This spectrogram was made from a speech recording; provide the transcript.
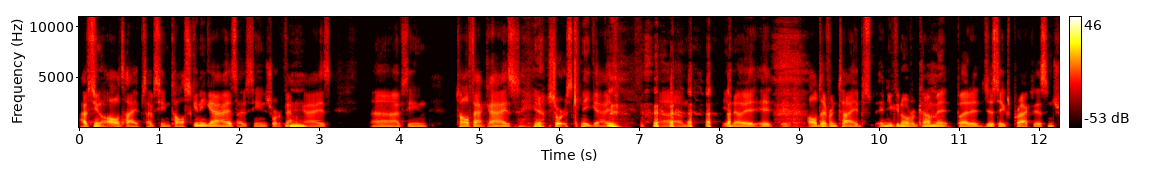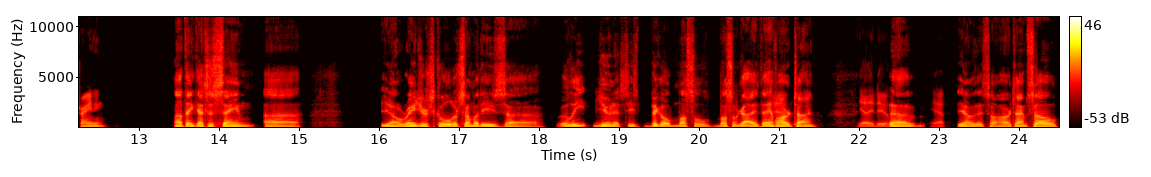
I've seen all types. I've seen tall, skinny guys. I've seen short, fat mm-hmm. guys. Uh, I've seen tall, fat guys, you know, short, skinny guys. Um, you know, it, it, it, all different types, and you can overcome it, but it just takes practice and training. I think that's the same. Uh, you know, Ranger School or some of these uh, elite units, these big old muscle muscle guys, they have yeah. a hard time. Yeah, they do. Uh, yep. You know, it's a hard time. So,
